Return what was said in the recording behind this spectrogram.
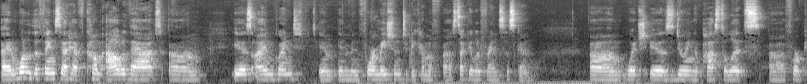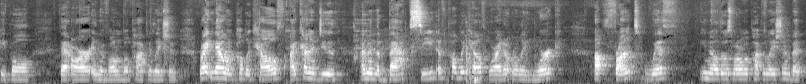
And one of the things that have come out of that um, is I'm going to, am, am in formation to become a, a secular Franciscan, um, which is doing apostolates uh, for people that are in the vulnerable population. Right now in public health, I kind of do, I'm in the back seat of public health where I don't really work up front with, you know, those vulnerable population, but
